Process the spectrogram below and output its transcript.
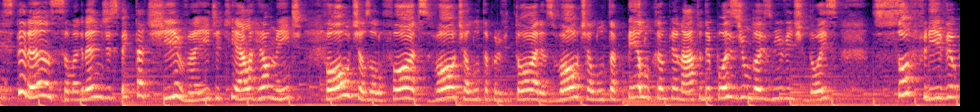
esperança, uma grande expectativa aí de que ela realmente volte aos holofotes, volte à luta por vitórias, volte à luta pelo campeonato depois de um 2022 sofrível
